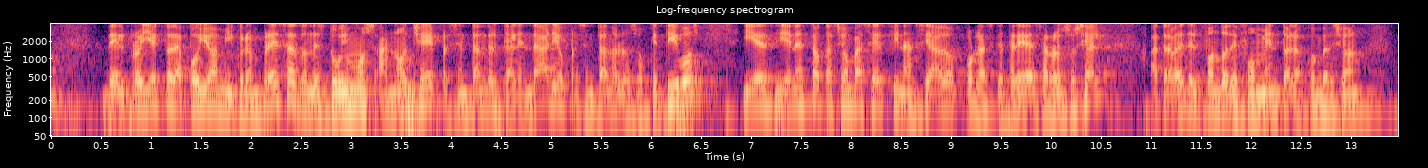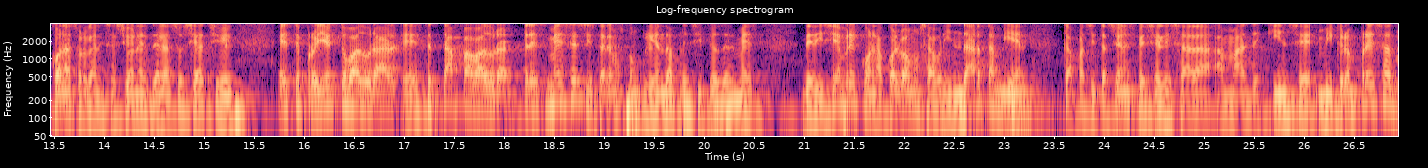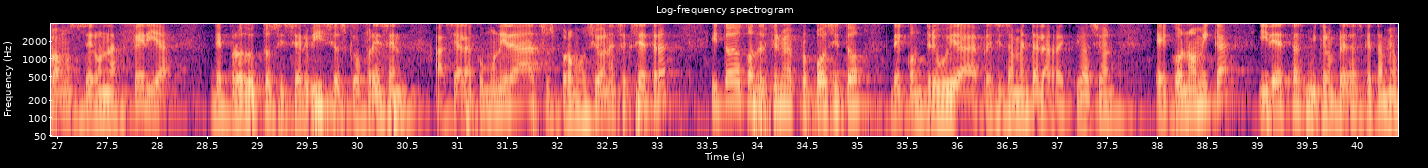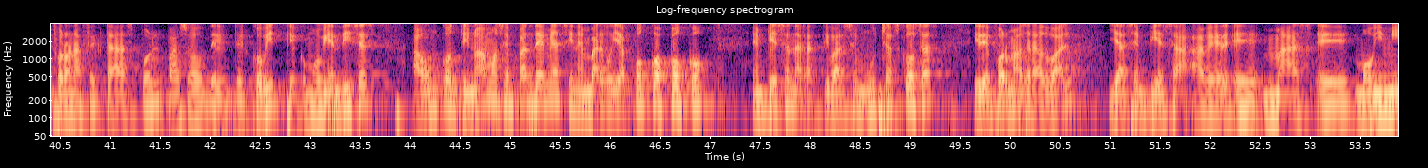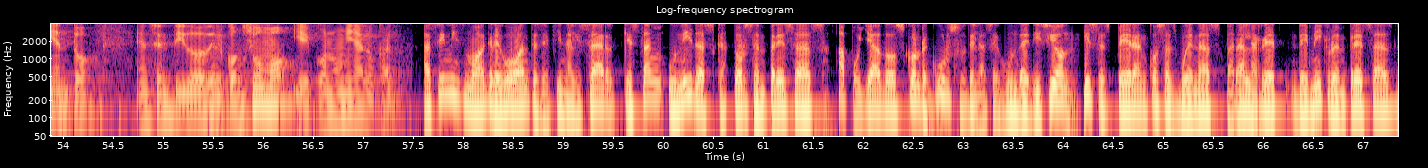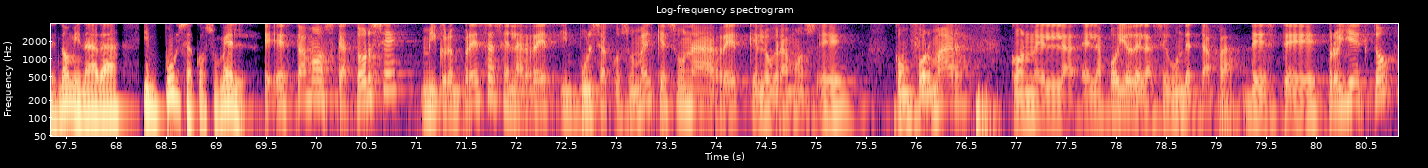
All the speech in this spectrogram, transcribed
del proyecto de apoyo a microempresas, donde estuvimos anoche presentando el calendario, presentando los objetivos, y, es, y en esta ocasión va a ser financiado por la Secretaría de Desarrollo Social a través del Fondo de Fomento a la Conversión con las organizaciones de la sociedad civil. Este proyecto va a durar, esta etapa va a durar tres meses y estaremos concluyendo a principios del mes de diciembre, con la cual vamos a brindar también capacitación especializada a más de 15 microempresas. Vamos a hacer una feria de productos y servicios que ofrecen hacia la comunidad, sus promociones, etcétera, y todo con el firme propósito de contribuir precisamente a la reactivación económica y de estas microempresas que también fueron afectadas por el paso del, del COVID, que como bien dices, aún continuamos en pandemia, sin embargo ya poco a poco empiezan a reactivarse muchas cosas y de forma gradual ya se empieza a ver eh, más eh, movimiento en sentido del consumo y economía local. Asimismo, agregó antes de finalizar que están unidas 14 empresas apoyados con recursos de la segunda edición y se esperan cosas buenas para la red de microempresas denominada Impulsa Cozumel. Estamos 14 microempresas en la red Impulsa Cozumel, que es una red que logramos eh, conformar con el, el apoyo de la segunda etapa de este proyecto.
